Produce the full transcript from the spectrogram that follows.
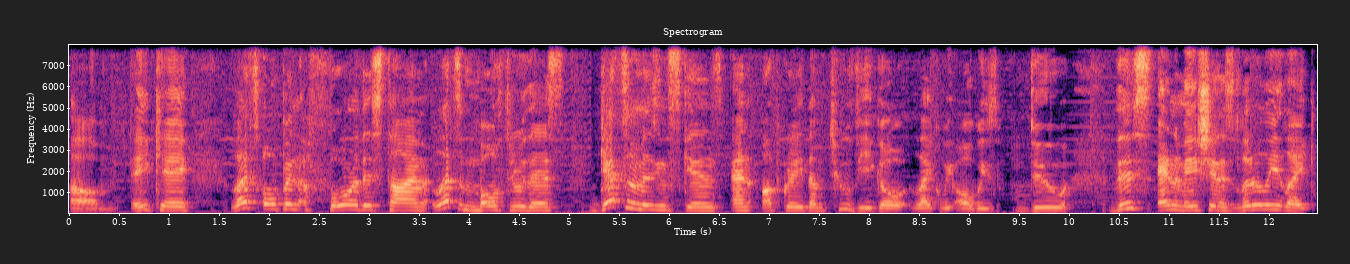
um AK. Let's open four this time. Let's mow through this get some amazing skins and upgrade them to VGO like we always do. This animation is literally like,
